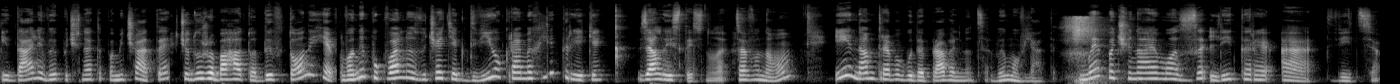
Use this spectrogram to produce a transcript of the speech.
і далі ви почнете помічати, що дуже багато дифтонгів вони буквально звучать як дві окремих літери, які взяли і стиснули. Це воно, і нам треба буде правильно це вимовляти. Ми починаємо з літери Е. Дивіться,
